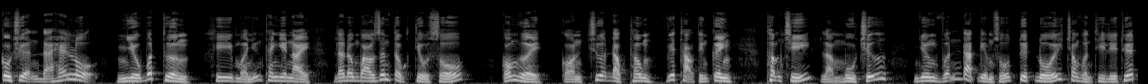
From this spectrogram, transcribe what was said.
Câu chuyện đã hé lộ nhiều bất thường khi mà những thanh niên này là đồng bào dân tộc thiểu số, có người còn chưa đọc thông, viết thạo tiếng Kinh, thậm chí là mù chữ nhưng vẫn đạt điểm số tuyệt đối trong phần thi lý thuyết.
